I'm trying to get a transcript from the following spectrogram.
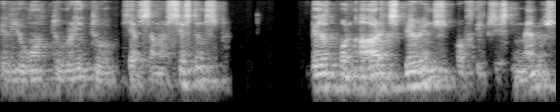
if you want to read to have some assistance, built on our experience of the existing members.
